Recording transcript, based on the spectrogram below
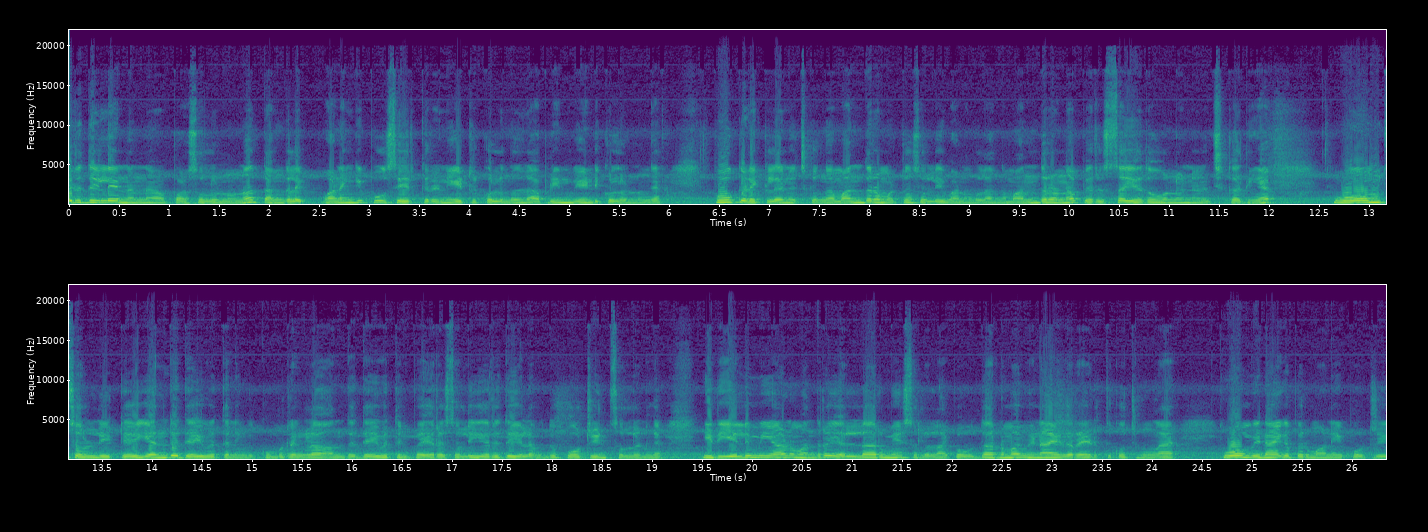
இறுதியில் என்னென்ன சொல்லணும்னா தங்களை வணங்கி பூ சேர்க்கிறேன்னு ஏற்றுக்கொள்ளுங்கள் அப்படின்னு வேண்டிக் கொள்ளணுங்க. பூ கிடைக்கலன்னு வச்சுக்கோங்க. மந்திரம் மட்டும் சொல்லி வணங்கலாங்க. மந்திரம்னா பெருசாக ஏதோ ஒன்றுன்னு நினச்சிக்காதீங்க. ஓம் சொல்லிட்டு எந்த தெய்வத்தை நீங்கள் கும்பிட்றீங்களோ அந்த தெய்வத்தின் பெயரை சொல்லி இறுதியில் வந்து போற்றின்னு சொல்லணுங்க இது எளிமையான மந்திரம் எல்லாருமே சொல்லலாம். இப்போ உதாரணமாக விநாயகரை எடுத்துக்க வச்சுக்கோங்களேன். ஓம் விநாயக பெருமானை போற்றி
